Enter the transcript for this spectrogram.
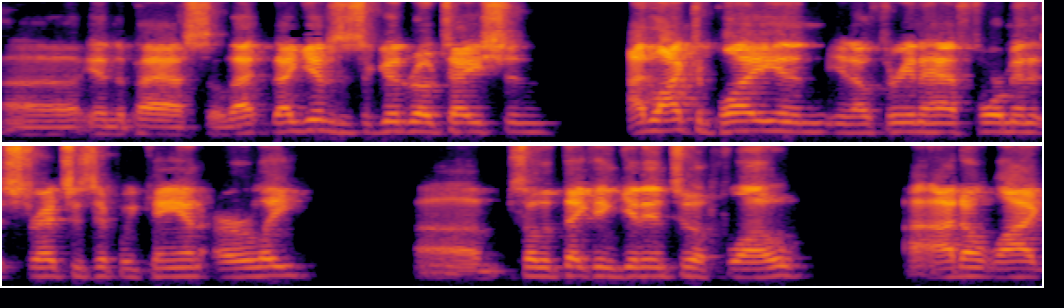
uh, in the past. So that, that gives us a good rotation. I'd like to play in, you know, three and a half, four minute stretches if we can early um, so that they can get into a flow. I don't like,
